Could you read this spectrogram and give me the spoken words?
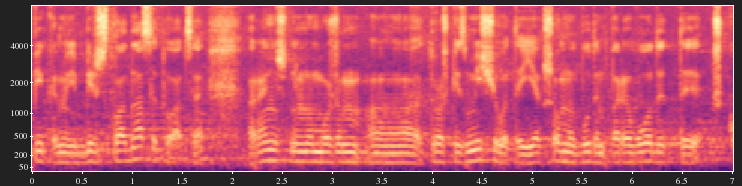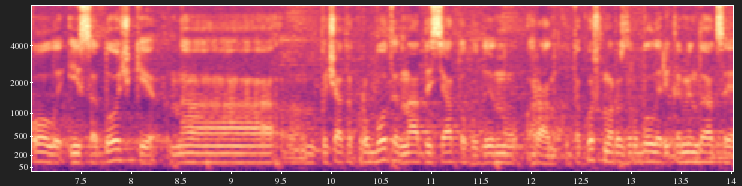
піками більш складна ситуація. Раніше ми можемо е, трошки зміщувати, якщо ми будемо переводити школи і садочки на е, початок роботи на 10 годину ранку. Також ми розробили рекомендації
